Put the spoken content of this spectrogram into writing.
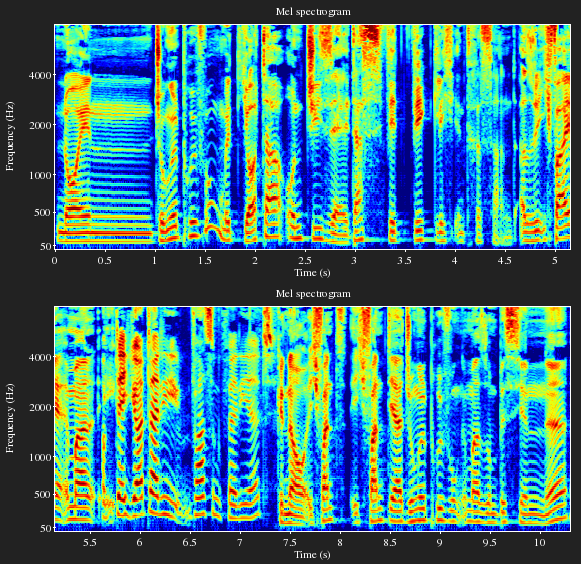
neuen Dschungelprüfung mit Jota und Giselle. Das wird wirklich interessant. Also ich war ja immer. Ob der Jota die Fassung verliert? Genau, ich fand, ich fand der Dschungelprüfung immer so ein bisschen, ne,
